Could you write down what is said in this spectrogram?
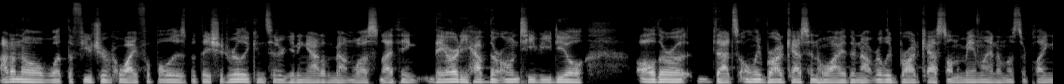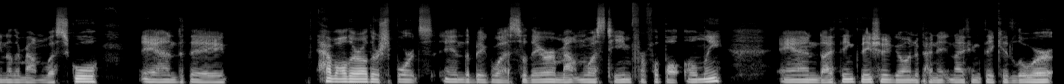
I don't know what the future of Hawaii football is, but they should really consider getting out of the Mountain West. And I think they already have their own TV deal all their uh, that's only broadcast in Hawaii. They're not really broadcast on the mainland unless they're playing another Mountain West school, and they have all their other sports in the Big West. So they are a Mountain West team for football only, and I think they should go independent. And I think they could lure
